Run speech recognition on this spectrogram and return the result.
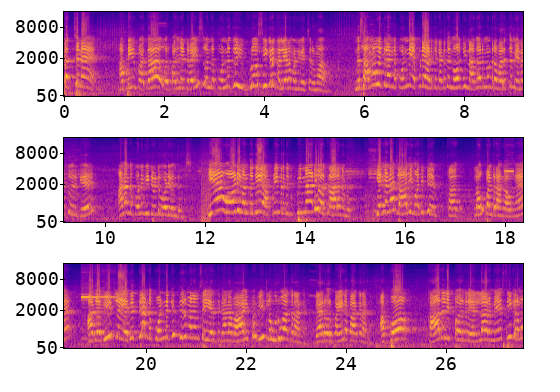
பிரச்சனை? அப்படின்னு பார்த்தா ஒரு பதினெட்டு வயசு அந்த பொண்ணுக்கு இவ்வளோ சீக்கிரம் கல்யாணம் பண்ணி வச்சிருமா? இந்த சமூகத்தில் அந்த பொண்ணு எப்படி அடுத்த கட்டத்தை நோக்கி நகரணுன்ற வருத்தம் எனக்கும் இருக்கு. ஆனால் அந்த பொண்ணு வீட்டை விட்டு ஓடி வந்துருச்சு. ஏன் ஓடி வந்தது அப்படின்றதுக்கு பின்னாடி ஒரு காரணம் இருக்கு. என்னன்னா ஜாதி மதித்து லவ் பண்ணுறாங்க அவங்க. அதை வீட்டில் எதிர்த்து அந்த பொண்ணுக்கு திருமணம் செய்யறதுக்கான வாய்ப்பை வீட்டில் உருவாக்குறாங்க. வேற ஒரு பையனை பார்க்குறாங்க அப்போது காதலிப்பவர்கள் எல்லாருமே சீக்கிரமா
